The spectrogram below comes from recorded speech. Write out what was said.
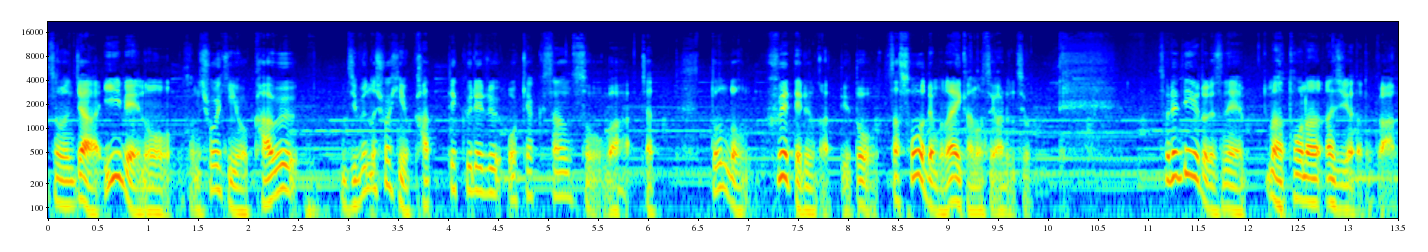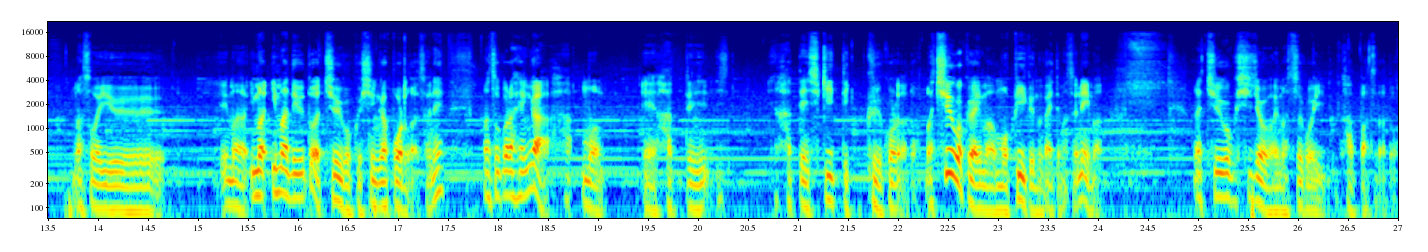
そのじゃあ eBay のその商品を買う自分の商品を買ってくれるお客さん層は、じゃどんどん増えてるのかっていうと、さ、そうでもない可能性があるんですよ。それで言うとですね、まあ、東南アジアだとか、まあ、そういう、ま、今、今で言うと中国、シンガポールとかですよね。まあ、そこら辺が、もう、えー、発展、発展しきってくる頃だと。まあ、中国が今もうピーク迎えてますよね、今。中国市場が今すごい活発だと。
